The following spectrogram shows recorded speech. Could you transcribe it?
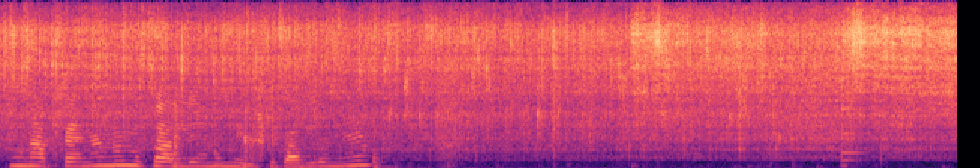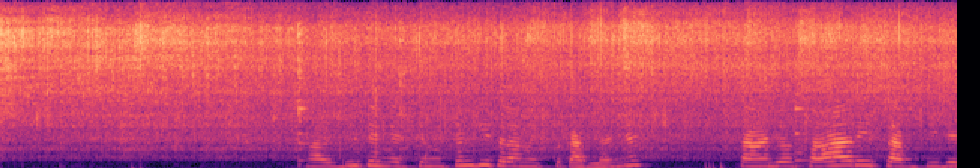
ਹੁਣ ਆਪਾਂ ਇਹਨਾਂ ਨੂੰ ਮਸਾਲਿਆਂ ਨੂੰ ਮਿਕਸ ਕਰ ਲੈਂਦੇ ਹਾਂ। हल्दी तो मिर्च में चंकी तरह मिक्स कर लें जो सारी सब्ज़ी के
